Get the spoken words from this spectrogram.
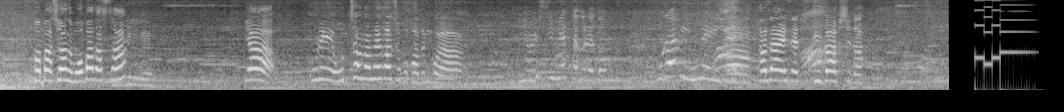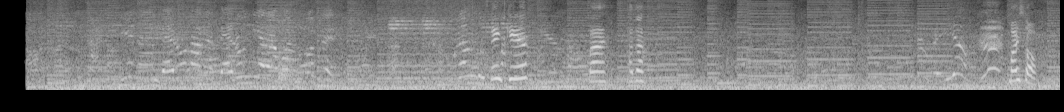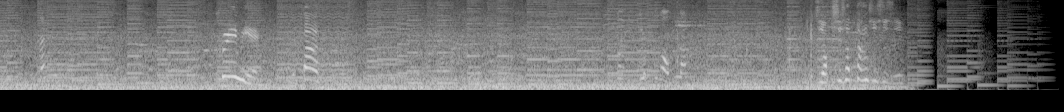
봐봐, 주한아 뭐 받았어?길래. 야, 우리 5,000원 해가지고 받은 거야. 열심히 했다 그래도 보람이 있네 이제. 아, 가자, 이제 귀가합시다. 얘는 메로나는 메로니아라고 하는 것을 보람도 땡큐. 바이. 가자. 왜이려 맛있어. 크리미해. 오빠, 이길 수가 없다. 역시 사탕수수지.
